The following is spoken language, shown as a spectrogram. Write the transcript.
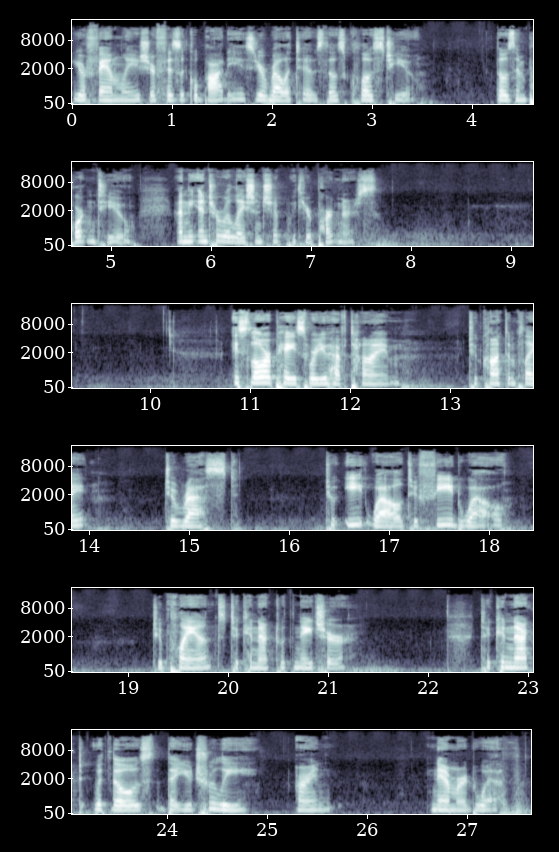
your families, your physical bodies, your relatives, those close to you, those important to you, and the interrelationship with your partners. A slower pace where you have time to contemplate, to rest, to eat well, to feed well, to plant, to connect with nature, to connect with those that you truly are enamored with.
